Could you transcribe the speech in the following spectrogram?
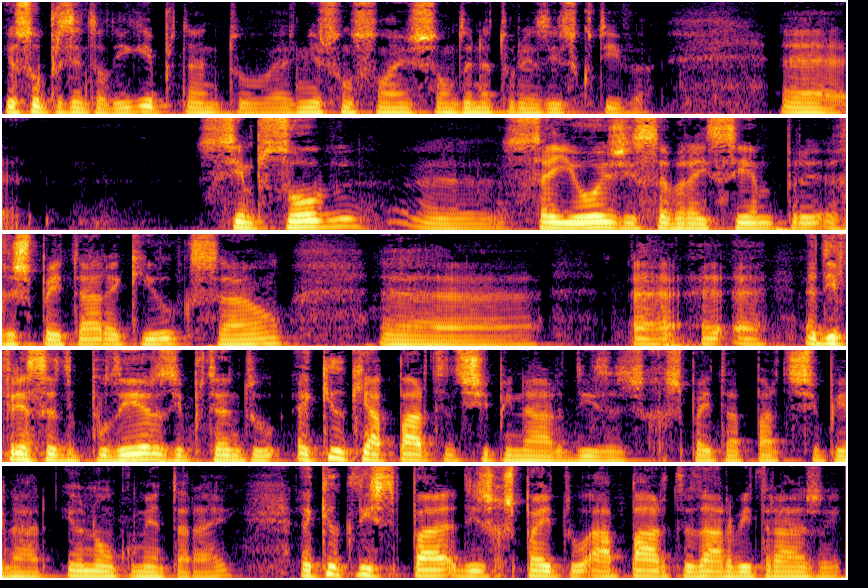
eu sou Presidente da Liga e, portanto, as minhas funções são de natureza executiva. Eh, sempre soube, eh, sei hoje e saberei sempre respeitar aquilo que são a, a, a, diferença de poderes e, portanto, aquilo que a parte disciplinar diz respeito à parte disciplinar, eu não comentarei. Aquilo que diz, diz respeito à parte da arbitragem,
